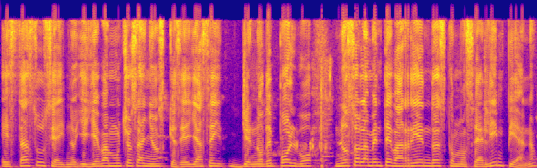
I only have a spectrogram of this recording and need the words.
está sucia y, no, y lleva muchos años, que se, ya se llenó de polvo, no solamente barriendo es como se limpia, ¿no?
